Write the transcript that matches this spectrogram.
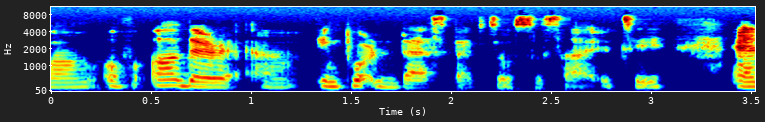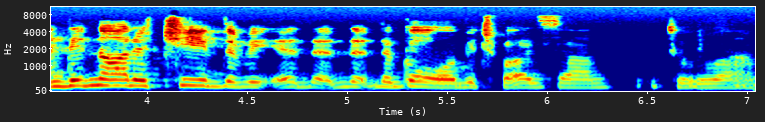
um, of other uh, important aspects of society, and did not achieve the the, the goal, which was um, to uh,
